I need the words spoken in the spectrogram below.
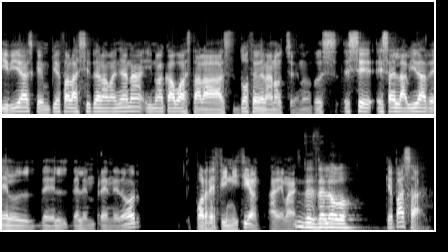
y días que empiezo a las 7 de la mañana y no acabo hasta las 12 de la noche. ¿no? Entonces, ese, esa es la vida del, emprendedor por definición, además. Desde luego. ¿Qué pasa?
